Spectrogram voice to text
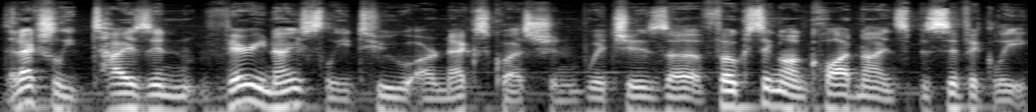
That actually ties in very nicely to our next question, which is uh, focusing on Quad 9 specifically.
